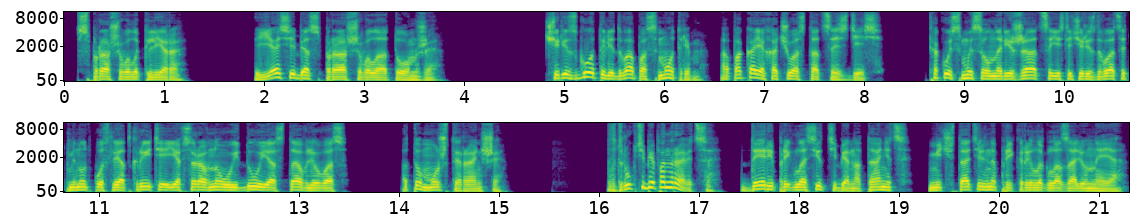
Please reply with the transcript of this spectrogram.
— спрашивала Клера. Я себя спрашивала о том же. «Через год или два посмотрим, а пока я хочу остаться здесь. Какой смысл наряжаться, если через 20 минут после открытия я все равно уйду и оставлю вас? А то, может, и раньше». «Вдруг тебе понравится? Дерри пригласит тебя на танец», — мечтательно прикрыла глаза Люнея.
